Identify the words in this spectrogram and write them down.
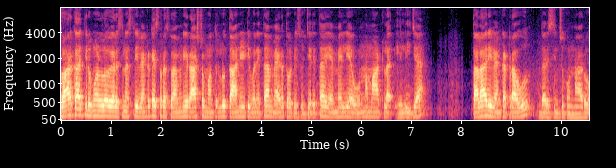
ద్వారకా తిరుమలలో వెలసిన శ్రీ వెంకటేశ్వర స్వామిని రాష్ట్ర మంత్రులు తానేటి వనిత మేఘతోటి సుచరిత ఎమ్మెల్యే ఉన్నమాట్ల ఎలిజా తలారి వెంకట్రావు దర్శించుకున్నారు.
